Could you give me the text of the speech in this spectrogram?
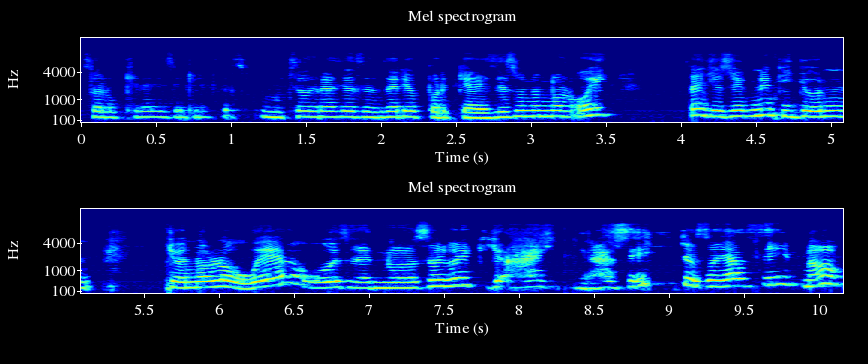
solo quiero decirles eso. Muchas gracias, en serio, porque a veces uno no lo oye. O sea, yo soy una que yo, yo no lo veo, o sea, no es algo de que yo, ay, mira, sí, yo soy así, no,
